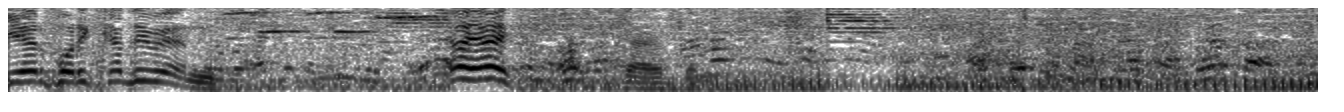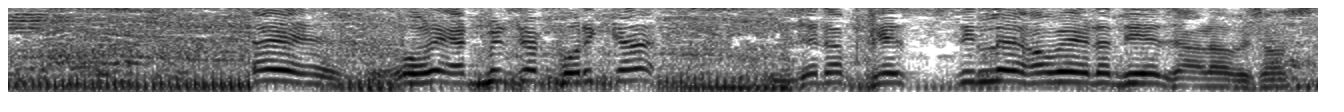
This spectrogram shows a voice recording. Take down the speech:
ইয়ের পরীক্ষা দিবেন? এই ওর অ্যাডমিট কার্ড পরীক্ষা যেটা ফেস সিললে হবে, এটা দিয়ে ঝাড় হবে সমস্যা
